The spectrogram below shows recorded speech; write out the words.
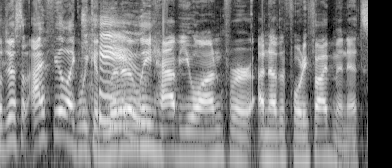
But well, Justin, I feel like we could literally have you on for another 45 minutes.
